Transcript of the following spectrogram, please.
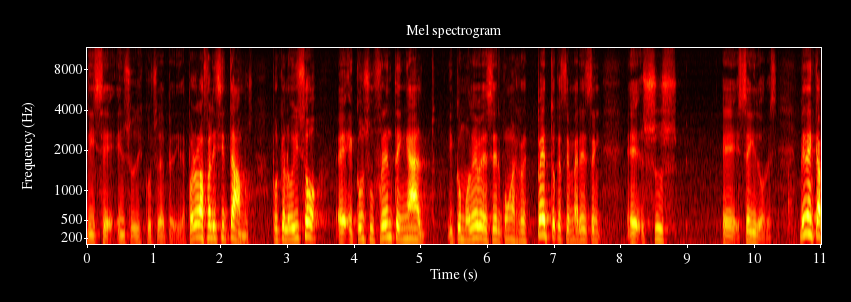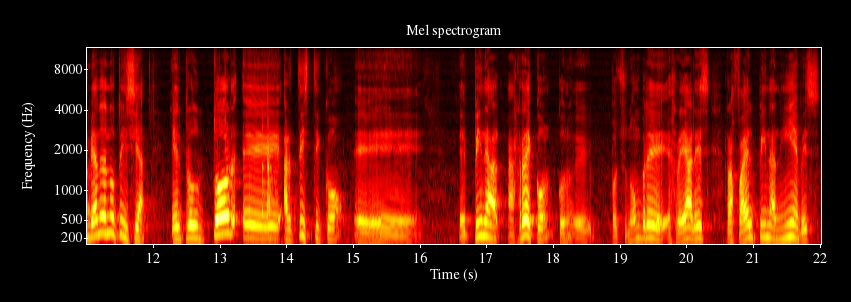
dice en su discurso de pedida. Pero la felicitamos porque lo hizo con su frente en alto y como debe de ser, con el respeto que se merecen sus seguidores. Miren, cambiando de noticia, el productor artístico Pina Record, por su nombre real es Rafael Pina Nieves,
